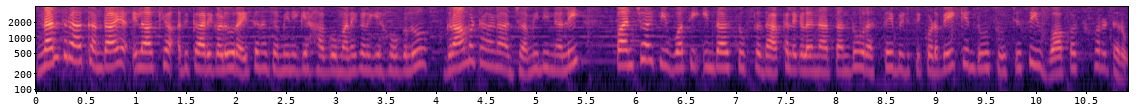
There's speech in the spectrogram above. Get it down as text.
ನಂತರ ಕಂದಾಯ ಇಲಾಖೆಯ ಅಧಿಕಾರಿಗಳು ರೈತನ ಜಮೀನಿಗೆ ಹಾಗೂ ಮನೆಗಳಿಗೆ ಹೋಗಲು ಗ್ರಾಮ ಠಾಣಾ ಜಮೀನಿನಲ್ಲಿ ಪಂಚಾಯಿತಿ ವತಿಯಿಂದ ಸೂಕ್ತ ದಾಖಲೆಗಳನ್ನು ತಂದು ರಸ್ತೆ ಬಿಡಿಸಿಕೊಡಬೇಕೆಂದು ಸೂಚಿಸಿ ವಾಪಸ್ ಹೊರಟರು.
